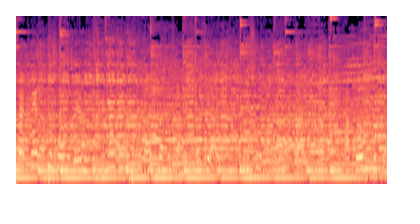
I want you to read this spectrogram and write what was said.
70% deles diz que não tem dificuldade para acessar redes sociais. Isso ano atrás. 14%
